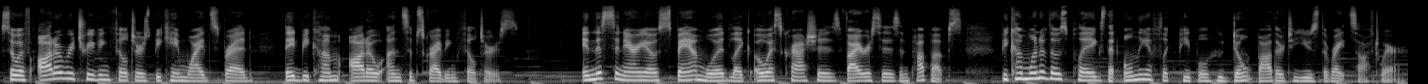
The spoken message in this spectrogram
So if auto retrieving filters became widespread, they'd become auto unsubscribing filters. In this scenario, spam would, like OS crashes, viruses, and pop ups, become one of those plagues that only afflict people who don't bother to use the right software.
